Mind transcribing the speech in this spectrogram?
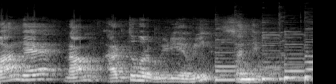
வாங்க நாம் அடுத்து ஒரு வீடியோவில் சந்திப்போம்.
